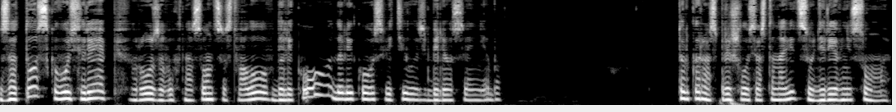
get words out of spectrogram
Зато сквозь рябь розовых на солнце стволов далеко-далеко светилось белесое небо. Только раз пришлось остановиться у деревни Суммы.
